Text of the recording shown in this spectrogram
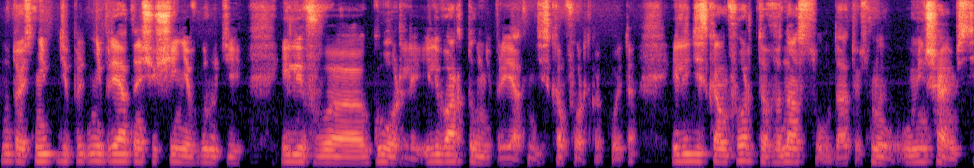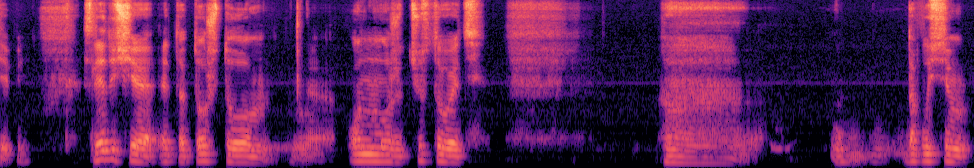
Ну, то есть не, неприятное ощущение в груди, или в э, горле, или во рту неприятный дискомфорт какой-то, или дискомфорт в носу, да, то есть мы уменьшаем степень. Следующее это то, что он может чувствовать, э, допустим,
